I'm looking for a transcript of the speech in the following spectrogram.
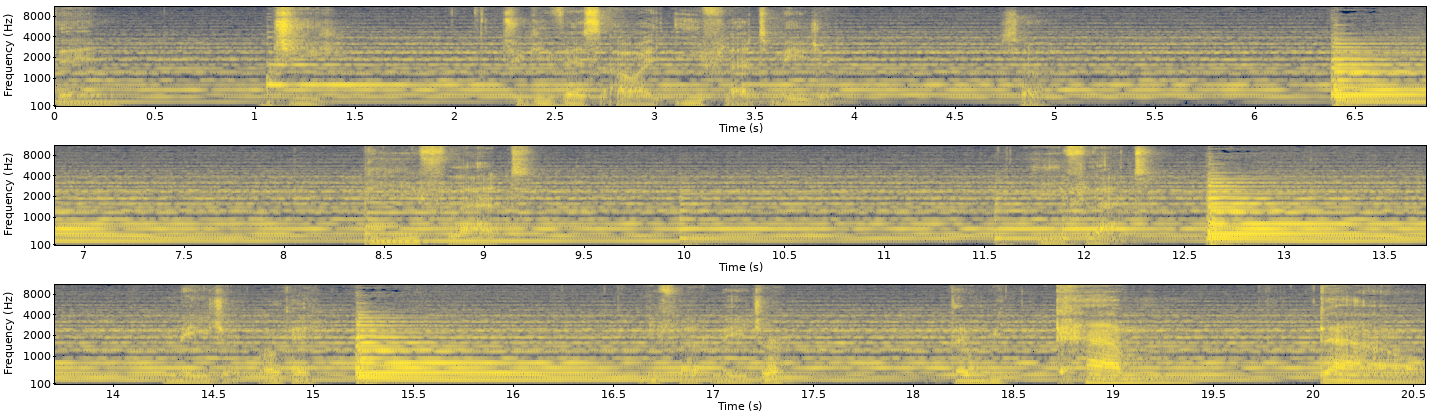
then G to give us our E flat major. So B flat, Flat, major. Okay, E flat major. Then we come down.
